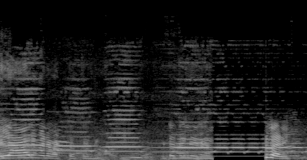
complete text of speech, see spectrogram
എല്ലാരും ഇങ്ങനെ വട്ടത്തിൽ പറയും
